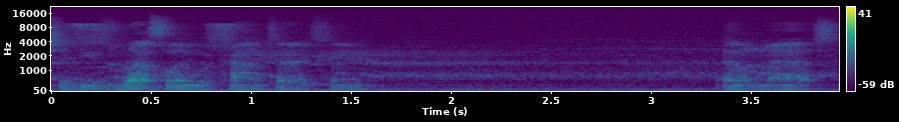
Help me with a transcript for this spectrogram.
Shit, he's wrestling with contacts in. And a mask.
